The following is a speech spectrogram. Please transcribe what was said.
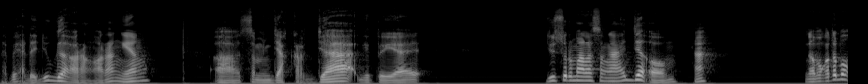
tapi ada juga orang-orang yang eh, semenjak kerja gitu ya justru malah sengaja om Nggak mau ketemu.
